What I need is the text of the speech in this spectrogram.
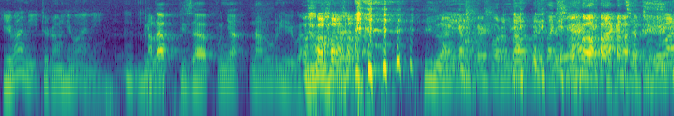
Hewani, dorongan hewani. Kita bisa punya naluri hewani. Hilangkan prefrontal cortexnya, kita akan jadi hewan.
